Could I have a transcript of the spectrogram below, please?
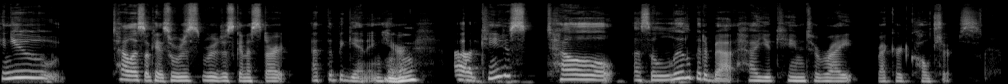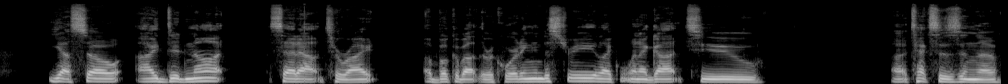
Can you tell us? Okay, so we're just we're just going to start at the beginning here. Mm-hmm. Uh, can you just tell us a little bit about how you came to write Record Cultures? Yeah, so I did not set out to write a book about the recording industry. Like when I got to uh, Texas in the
